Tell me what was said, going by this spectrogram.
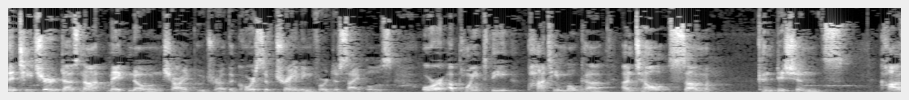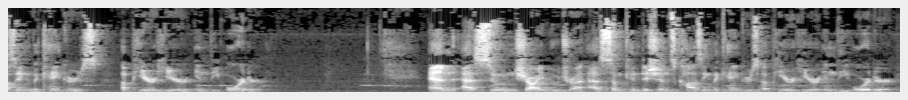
The teacher does not make known, Shariputra, the course of training for disciples or appoint the patimokkha until some conditions causing the cankers appear here in the order. And as soon, Shariputra, as some conditions causing the cankers appear here in the order,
